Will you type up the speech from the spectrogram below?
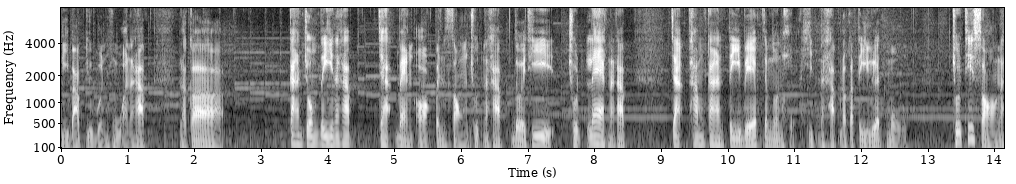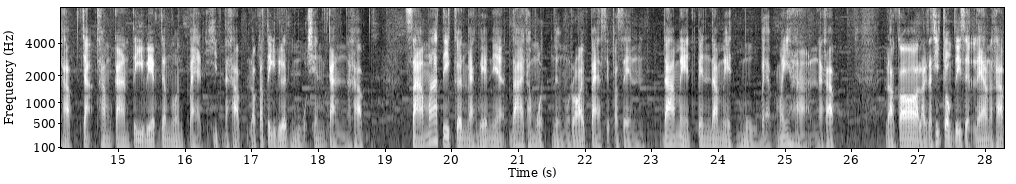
ดีบัฟอยู่บนหัวนะครับ แล้วก็การโจมตีนะครับ จะแบ่งออกเป็น 2 ชุดนะครับ โดยที่ชุดแรกนะครับ จะทำการตีเวฟจำนวน 6 ฮิตนะครับ แล้วก็ตีเลือดหมู ชุดที่2นะครับจะทำการตีเวฟจำนวน 8 ฮิตนะครับ แล้วก็ตีเลือดหมูเช่นกันนะครับ สามารถตีเกินแม็กเวฟเนี่ยได้ทั้งหมด 180% ดาเมจเป็นดาเมจหมู่แบบไม่หารนะครับ แล้วก็หลังจากที่โจมตีเสร็จแล้วนะครับ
